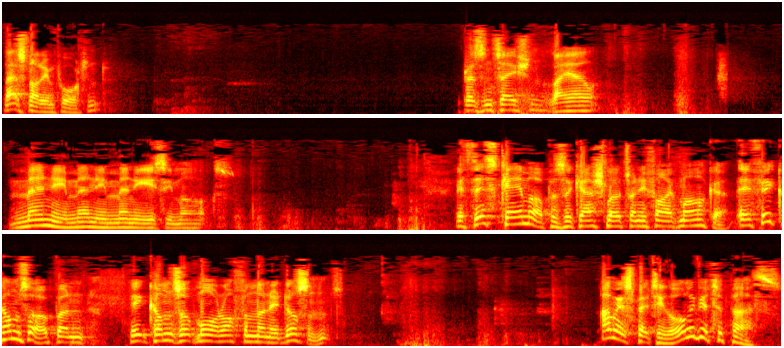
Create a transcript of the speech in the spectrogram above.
That's not important. Presentation, layout, many, many, many easy marks. If this came up as a cash flow 25 marker, if it comes up and it comes up more often than it doesn't, I'm expecting all of you to pass.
